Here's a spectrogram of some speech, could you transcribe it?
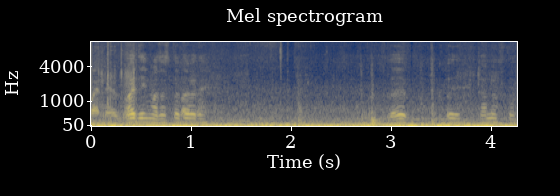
মানে ওই দিন মাথাস কথা কথা Look, ওই টার্ন অফ কর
